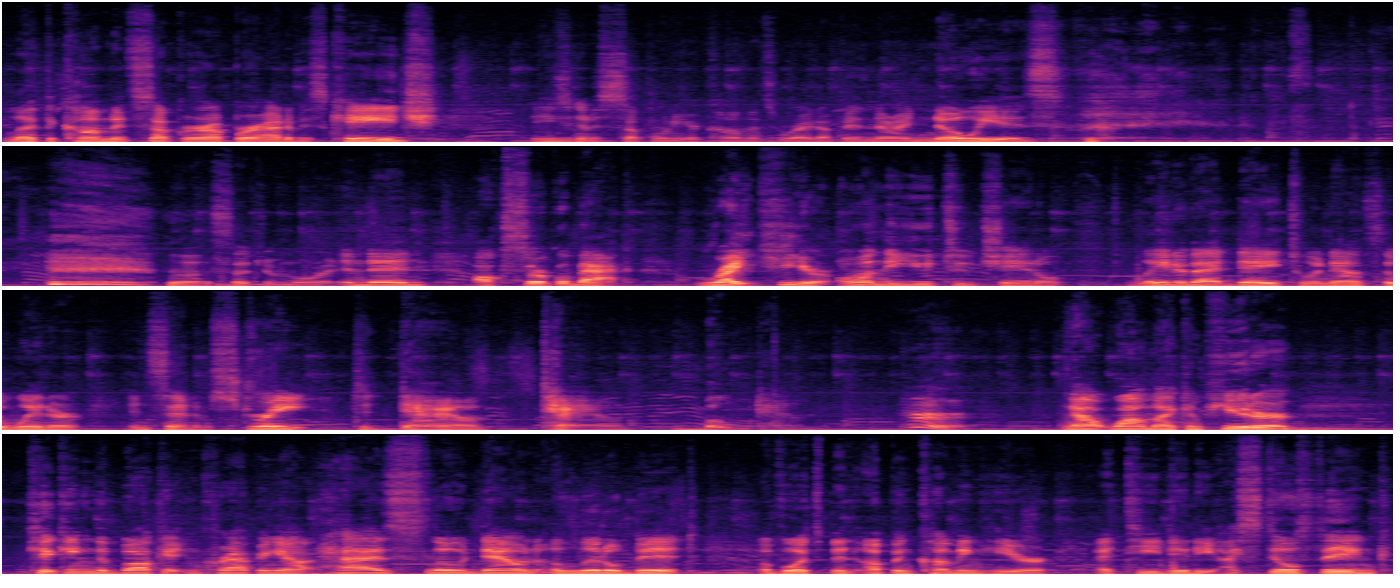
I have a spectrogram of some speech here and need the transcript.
let the comment sucker upper out of his cage. He's going to suck one of your comments right up in there. I know he is. oh, such a moron. And then I'll circle back right here on the YouTube channel later that day to announce the winner and send him straight to downtown Boomtown. Hmm. Now, while my computer kicking the bucket and crapping out has slowed down a little bit of what's been up and coming here at T. Diddy, I still think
